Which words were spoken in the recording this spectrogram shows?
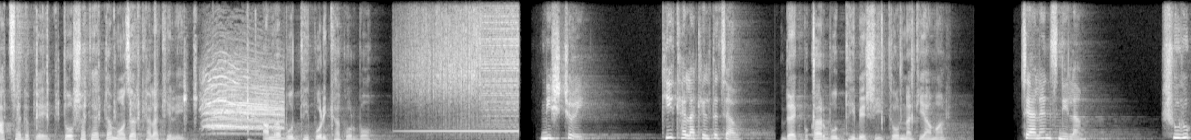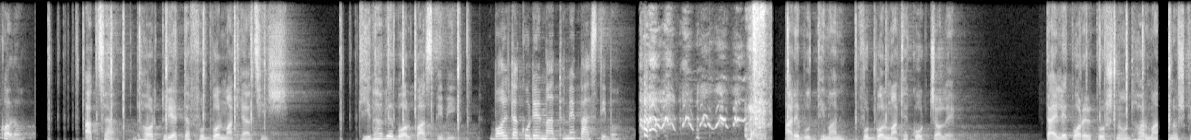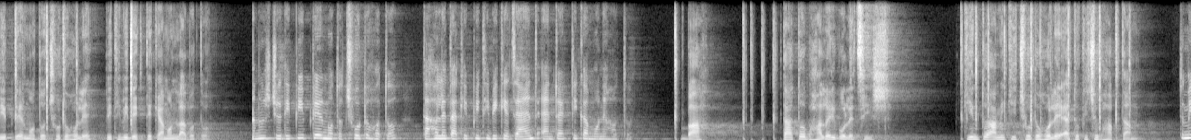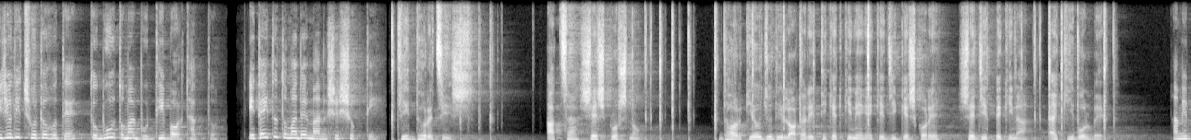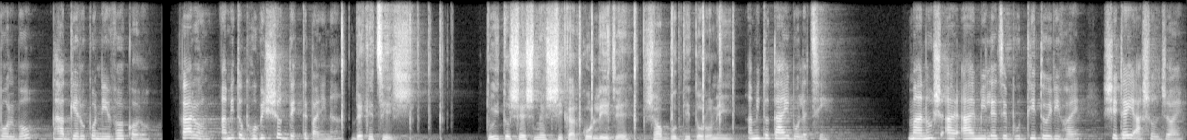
আচ্ছা ডকে তোর সাথে একটা মজার খেলা খেলি। আমরা বুদ্ধি পরীক্ষা করব। নিশ্চয়ই। কি খেলা খেলতে চাও? দেখব কার বুদ্ধি বেশি তোর নাকি আমার? চ্যালেঞ্জ নিলাম। শুরু করো। আচ্ছা ধর তুই একটা ফুটবল মাঠে আছিস। কীভাবে বল পাস দিবি? বলটা কোডের মাধ্যমে পাস দিব। আরে বুদ্ধিমান ফুটবল মাঠে কোর্ট চলে। তাইলে পরের প্রশ্ন ধর মানুষ পিঁপড়ের মতো ছোট হলে পৃথিবী দেখতে কেমন লাগতো? মানুষ যদি পিঁপড়ের মতো ছোট হতো তাহলে তাকে পৃথিবীকে জায়ান্ট অ্যান্টার্কটিকা মনে হতো। বাহ! তা তো ভালোই বলেছিস। কিন্তু আমি কি ছোট হলে এত কিছু ভাবতাম? তুমি যদি ছোট হতে তবুও তোমার বুদ্ধি বড় থাকতো। এটাই তো তোমাদের মানুষের শক্তি। ঠিক ধরেছিস। আচ্ছা শেষ প্রশ্ন। ধর কেউ যদি লটারির টিকিট কিনে একে জিজ্ঞেস করে সে জিতবে কিনা? একই বলবে? আমি বলব ভাগ্যের উপর নির্ভর করো। কারণ আমি তো ভবিষ্যৎ দেখতে পারি না। দেখেছিস? তুই তো শেষমেশ স্বীকার করলি যে সব বুদ্ধি তোরও নেই। আমি তো তাই বলেছি। মানুষ আর আয় মিলে যে বুদ্ধি তৈরি হয় সেটাই আসল জয়।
